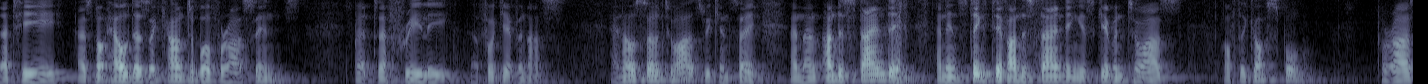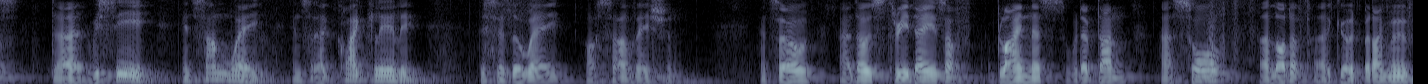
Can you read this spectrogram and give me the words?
that He has not held us accountable for our sins, but uh, freely uh, forgiven us. And also to us, we can say, and an understanding, an instinctive understanding is given to us of the gospel for us, uh, we see in some way, in, uh, quite clearly, this is the way of salvation. And so uh, those three days of blindness would have done uh, Saul a lot of good. But I move,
